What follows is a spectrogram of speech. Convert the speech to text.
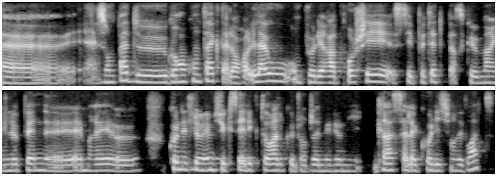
Elles n'ont pas de grands contacts. Alors là où on peut les rapprocher, c'est peut-être parce que Marine Le Pen aimerait connaître le même succès électoral que Giorgia Meloni grâce à la coalition des droites.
